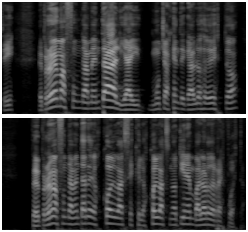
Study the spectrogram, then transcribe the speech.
¿sí? El problema fundamental, y hay mucha gente que habló de esto, pero el problema fundamental de los callbacks es que los callbacks no tienen valor de respuesta.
